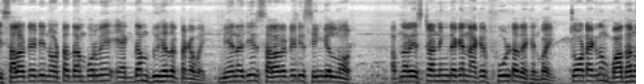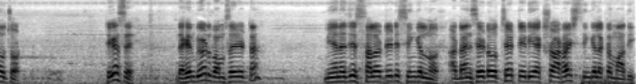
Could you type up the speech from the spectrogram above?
এই সালারাটেডি নরটার দাম পড়বে একদম দুই হাজার টাকা ভাই। মিয়ানাজির সালারাটেডি সিঙ্গেল নর। আপনারা স্টার্নিং দেখেন, নাকের ফুলটা দেখেন ভাই। চট একদম বাঁধানো চট। ঠিক আছে? দেখেন বিয়ার বাম সাইডেরটা মিয়ানাজির সালাটেডি সিঙ্গেল নর। আর ডাইন সাইডে হচ্ছে টেডি একশো আঠাশ সিঙ্গেল একটা মাদি।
